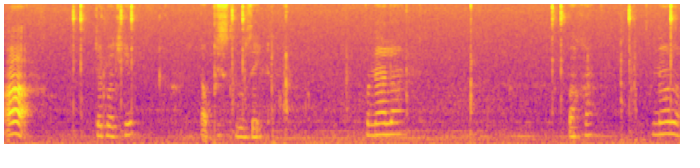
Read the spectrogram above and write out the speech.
Aa. Dur bakayım. Lapis lazuli. Bu ne lan? Bakın. Ne lan?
